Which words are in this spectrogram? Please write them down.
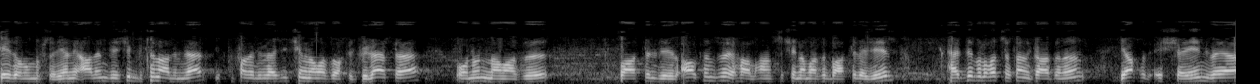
qeyd olunmuşdur. Yəni, alim deyir ki, bütün alimlər ittifak edirlər ki, kim namaz vaxtı gülərsə, onun namazı batildir. Altıncı hal, hansı ki, namazı batil edir, həddi buluğa çatan qadının, yaxud eşşəyin və ya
